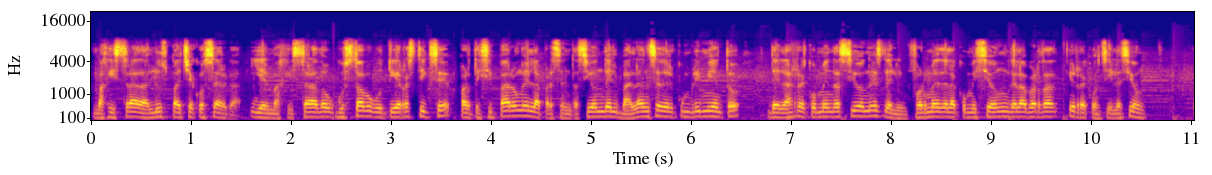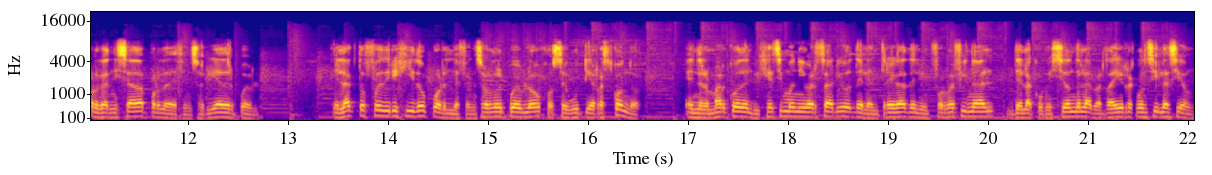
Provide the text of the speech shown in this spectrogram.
magistrada Luz Pacheco Serga, y el magistrado Gustavo Gutiérrez Tixe participaron en la presentación del balance del cumplimiento de las recomendaciones del informe de la Comisión de la Verdad y Reconciliación, organizada por la Defensoría del Pueblo. El acto fue dirigido por el defensor del pueblo José Gutiérrez Cóndor, en el marco del vigésimo aniversario de la entrega del informe final de la Comisión de la Verdad y Reconciliación,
